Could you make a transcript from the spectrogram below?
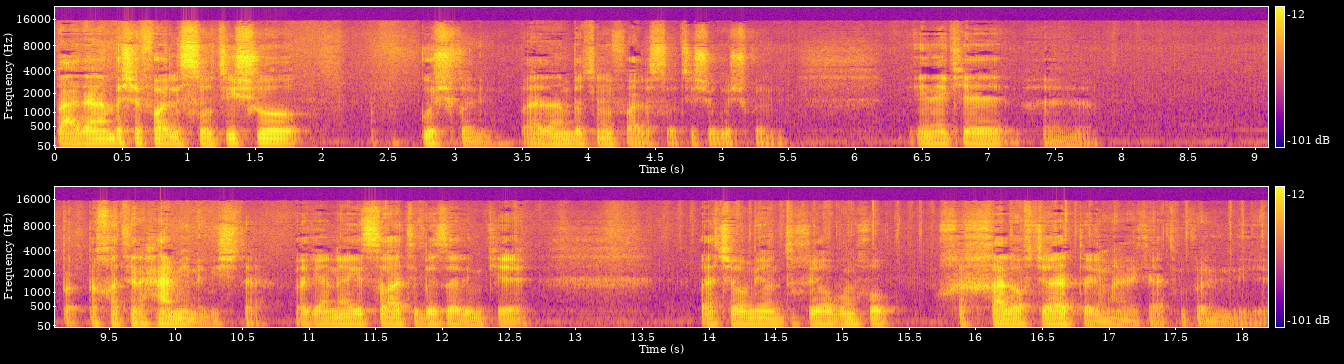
بعدا هم بشه فایل صوتیش رو گوش کنیم. بعدا بتونیم فایل صوتیش رو گوش کنیم. اینه که به خاطر همینه بیشتر. وگرنه یه ساعتی بذاریم که بچه ها میان تو خیابون خب خلاف جهت داریم حرکت می‌کنیم دیگه.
